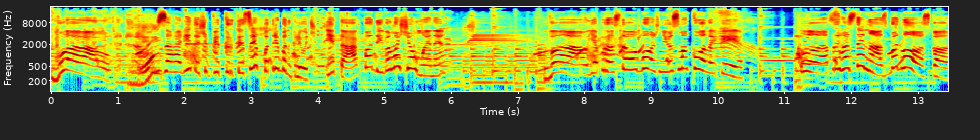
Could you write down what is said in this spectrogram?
Вау! Взагалі-то, щоб відкрити сейф, потрібен ключ. І так, подивимося, що в мене. Вау! Я просто обожнюю смаколики. О, пригости нас, будь ласка.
